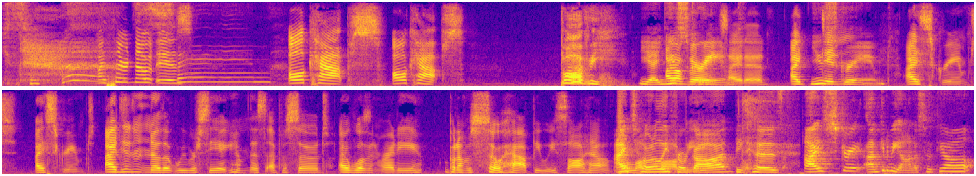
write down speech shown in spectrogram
My third note is all caps, all caps. Bobby. Yeah, you I got screamed. very excited. I You didn't. screamed. I screamed. I screamed. I didn't know that we were seeing him this episode. I wasn't ready, but I'm so happy we saw him. I, love totally Bobby. forgot because I straight. I'm gonna be honest with y'all.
